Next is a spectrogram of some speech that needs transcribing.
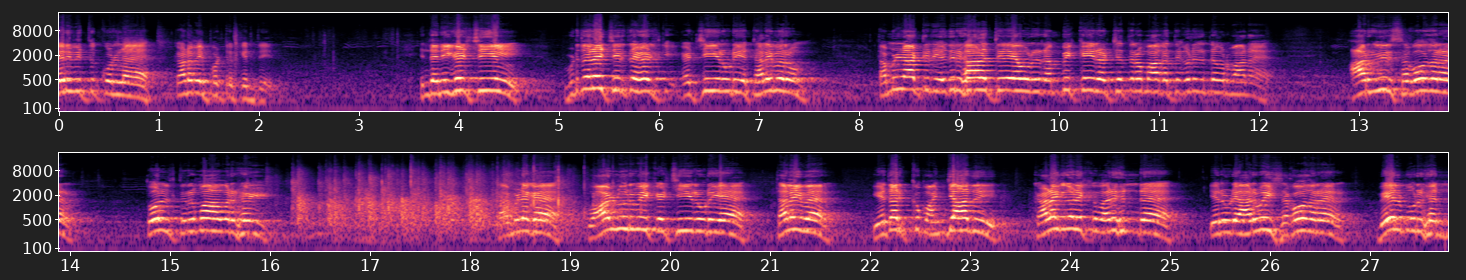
தெரிவித்துக் கொள்ள கடமைப்பட்டிருக்கின்றேன். இந்த நிகழ்ச்சியில் விடுதலை சிறுத்தைகள் கட்சியினுடைய தலைவரும் தமிழ்நாட்டின் எதிர்காலத்திலே ஒரு நம்பிக்கை நட்சத்திரமாக திகழ்கின்றவருமான ஆறுயிர் சகோதரர் தொல் திருமா அவர்கள். தமிழக வாழ்வுரிமை கட்சியினுடைய தலைவர் எதற்கும் அஞ்சாது களங்களுக்கு வருகின்ற என்னுடைய அருமை சகோதரர் வேல்முருகன்.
